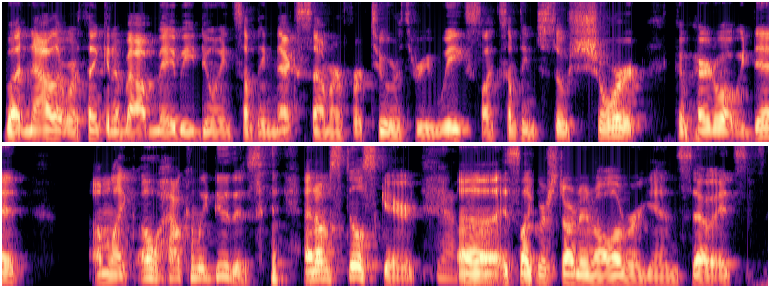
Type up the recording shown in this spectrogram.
But now that we're thinking about maybe doing something next summer for two or three weeks, like something so short compared to what we did, I'm like, oh, how can we do this? and I'm still scared. Yeah. Uh, it's like we're starting all over again. So it's,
